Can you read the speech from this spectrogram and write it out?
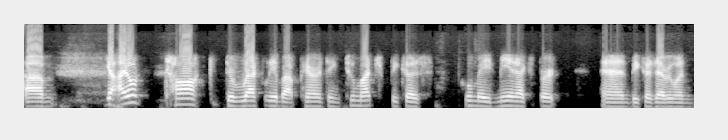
Um, yeah, I don't talk directly about parenting too much because who made me an expert and because everyone's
